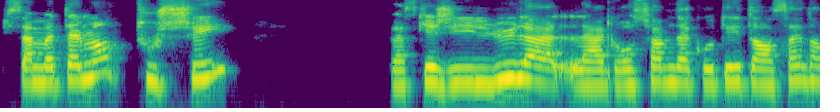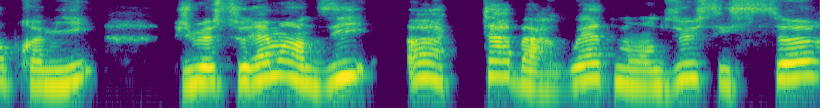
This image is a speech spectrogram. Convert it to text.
Puis ça m'a tellement touchée parce que j'ai lu la, la grosse femme d'à côté est enceinte en premier. Puis je me suis vraiment dit, ah, tabarouette, mon Dieu, c'est ça.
